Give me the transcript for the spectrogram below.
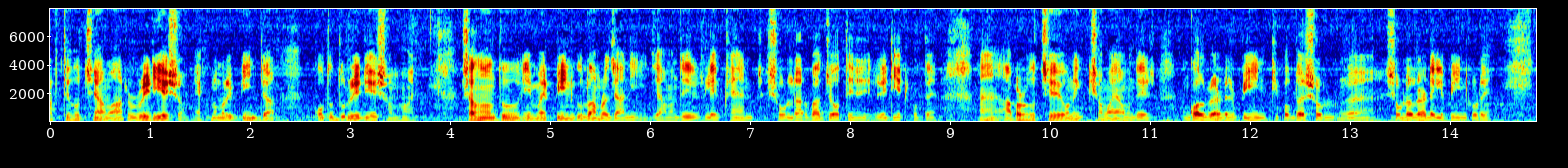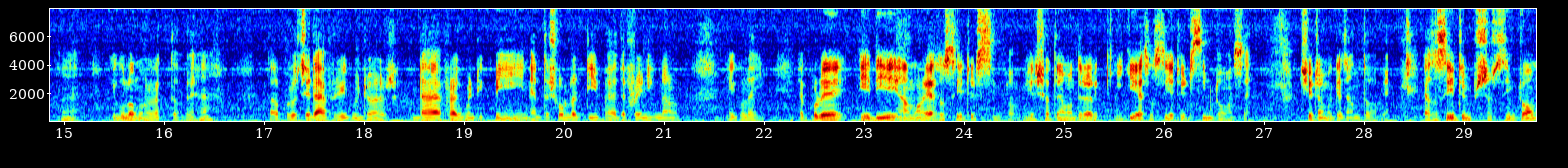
আটতে হচ্ছে আমার রেডিয়েশন এখন আমার এই পেইনটা কতদূর রেডিয়েশন হয়? সাধারণত এমআই পেইনগুলো আমরা জানি যে আমাদের লেফট হ্যান্ড শোল্ডার বা জতে রেডিয়েট করতে হ্যাঁ? আবার হচ্ছে অনেক সময় আমাদের gall bladder pain tip of the shoulder ব্লাডালে পেইন করে। হ্যাঁ এগুলো মনে রাখতে হবে হ্যাঁ। তারপরে হচ্ছে ডায়াফ্রাগমিটার diaphragmatic pain at the shoulder tip হ্যাঁ দ্য ফ্রেনিক নার্ভ এগুলাই। এরপরে এ দিয়ে আমার অ্যাসোসিয়েটেড সিমটম এর সাথে আমাদের আর কী কী অ্যাসোসিয়েটেড সিমটম আছে, সেটা আমাকে জানতে হবে। অ্যাসোসিয়েটেড সিমটম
